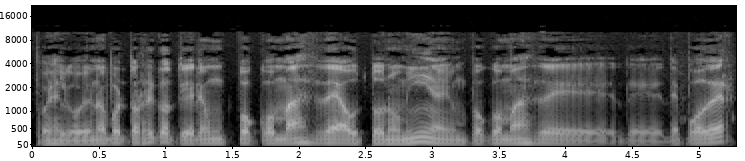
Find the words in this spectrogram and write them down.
pues el gobierno de Puerto Rico tiene un poco más de autonomía y un poco más de, de, poder.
